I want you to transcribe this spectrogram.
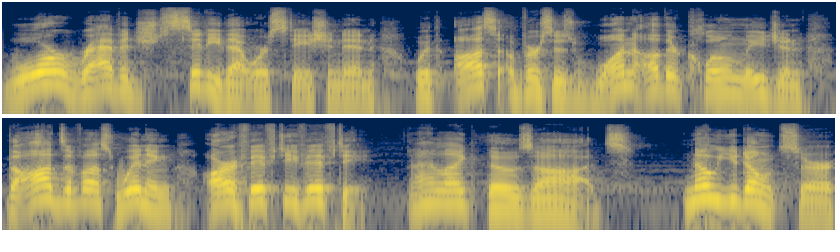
war-ravaged city that we're stationed in, with us versus one other clone legion, the odds of us winning are 50-50. I like those odds. No, you don't, sir.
